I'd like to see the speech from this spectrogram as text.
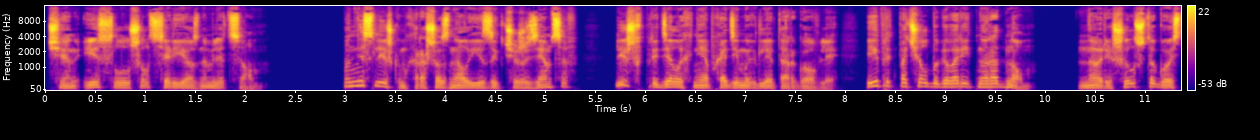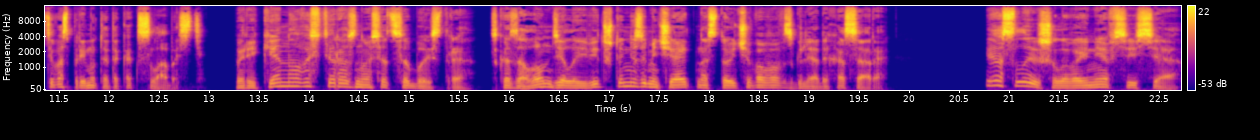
Чен И слушал с серьезным лицом. Он не слишком хорошо знал язык чужеземцев, лишь в пределах необходимых для торговли, и предпочел бы говорить на родном, но решил, что гости воспримут это как слабость. «По реке новости разносятся быстро», — сказал он, делая вид, что не замечает настойчивого взгляда Хасара. «Я слышал о войне в Сися,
